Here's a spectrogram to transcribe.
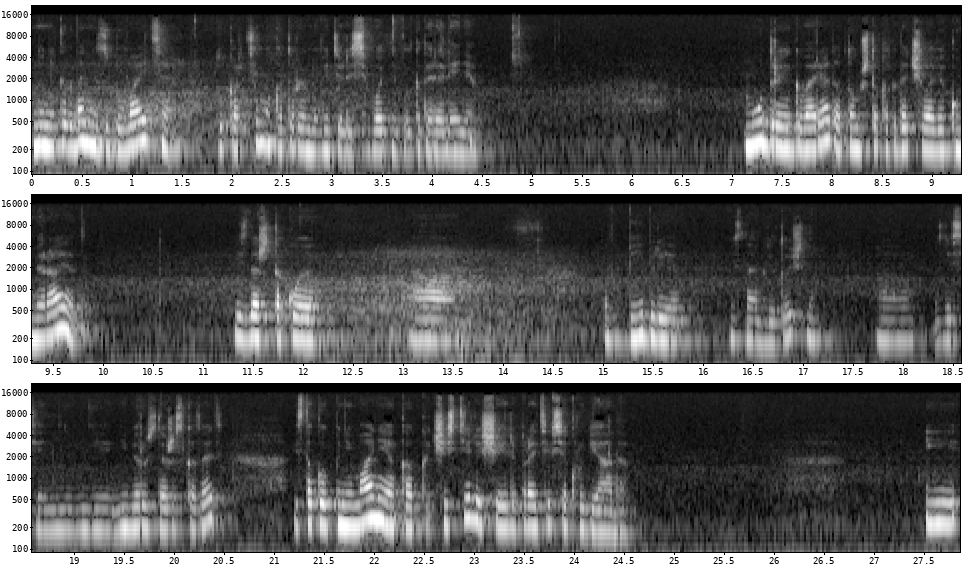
Но никогда не забывайте ту картину, которую мы видели сегодня благодаря Лене. Мудрые говорят о том, что когда человек умирает, есть даже такое а, в Библии, не знаю где точно, а, здесь я не, не, не берусь даже сказать, есть такое понимание, как чистилище или пройти все круги ада. И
